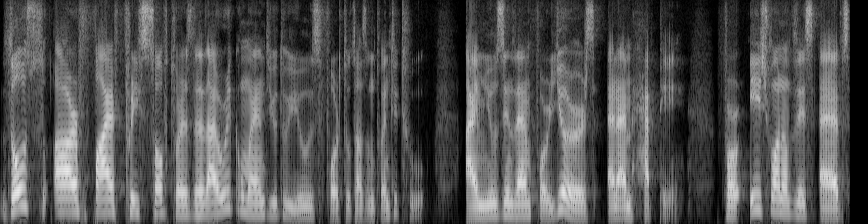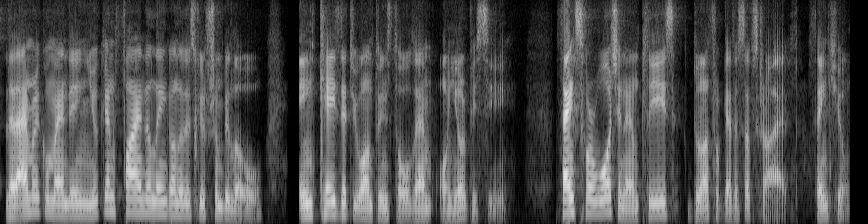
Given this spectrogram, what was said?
Those are five free softwares that I recommend you to use for 2022. I'm using them for years and I'm happy. For each one of these apps that I'm recommending, you can find the link on the description below in case that you want to install them on your PC. Thanks for watching and please do not forget to subscribe. Thank you.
